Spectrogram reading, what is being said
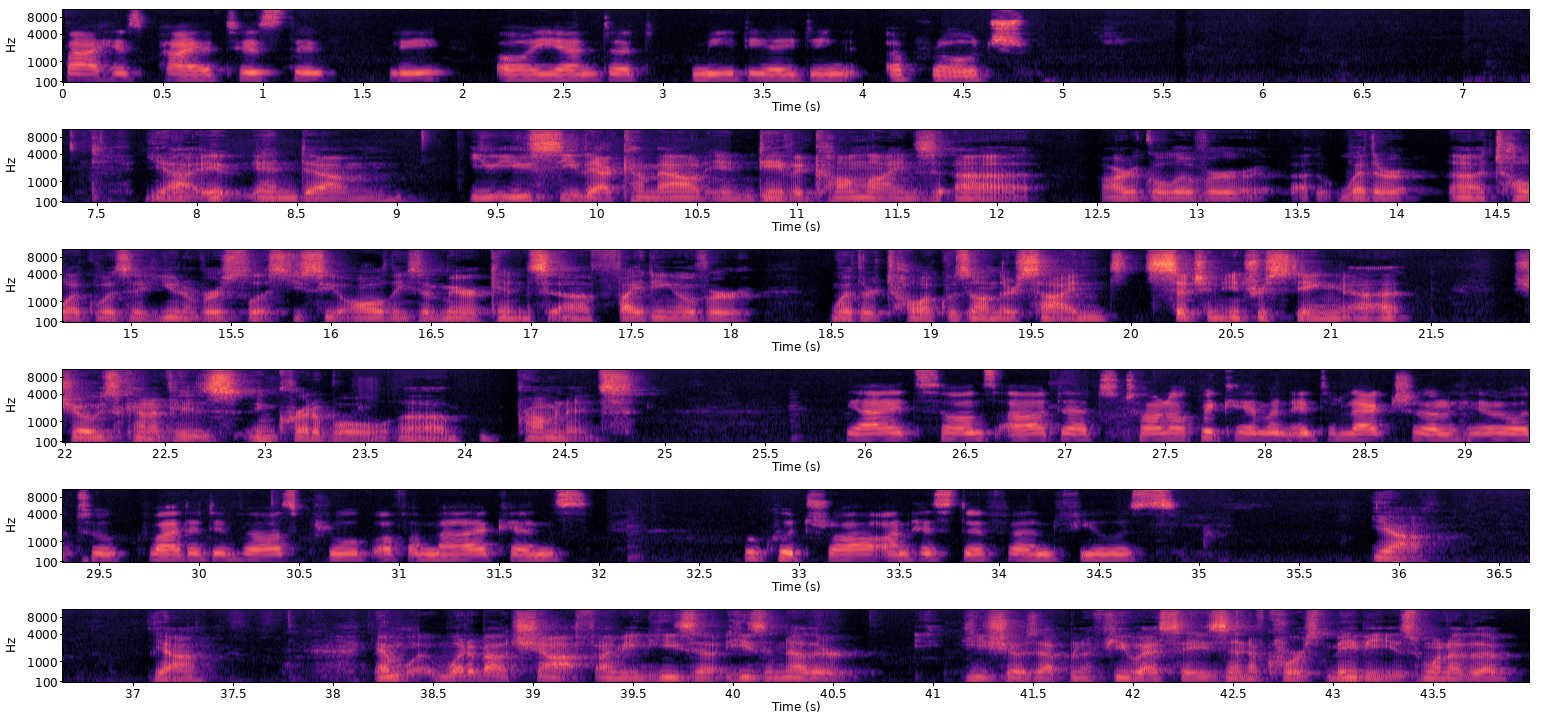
by his pietistically oriented mediating approach. Yeah, it, and um, you you see that come out in David Komline's uh, article over uh, whether uh, Tholuck was a universalist. You see all these Americans uh, fighting over whether Tholuck was on their side. And such an interesting uh, shows kind of his incredible uh, prominence. Yeah, it turns out that Tullock became an intellectual hero to quite a diverse group of Americans who could draw on his different views. Yeah, yeah. And w- what about Schaff? I mean, he's a, he's another. He shows up in a few essays, and of course, maybe is one of the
